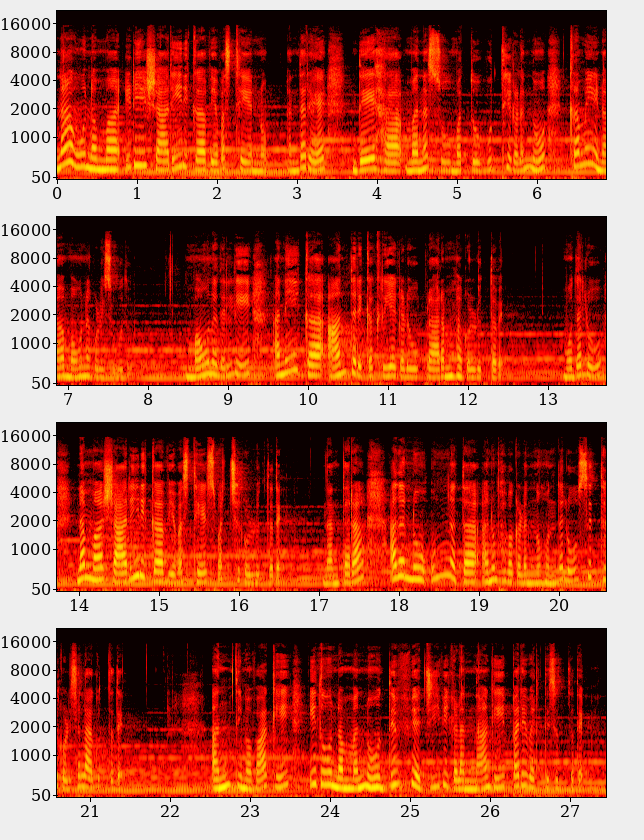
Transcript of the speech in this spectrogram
ನಾವು ನಮ್ಮ ಇಡೀ ಶಾರೀರಿಕ ವ್ಯವಸ್ಥೆಯನ್ನು, ಅಂದರೆ ದೇಹ, ಮನಸ್ಸು ಮತ್ತು ಬುದ್ಧಿಗಳನ್ನು ಕ್ರಮೇಣ ಮೌನಗೊಳಿಸುವುದು. ಮೌನದಲ್ಲಿ ಅನೇಕ ಆಂತರಿಕ ಕ್ರಿಯೆಗಳು ಪ್ರಾರಂಭಗೊಳ್ಳುತ್ತವೆ. ಮೊದಲು ನಮ್ಮ ಶಾರೀರಿಕ ವ್ಯವಸ್ಥೆ ಸ್ವಚ್ಛಗೊಳ್ಳುತ್ತದೆ. ನಂತರ ಅದನ್ನು ಉನ್ನತ ಅನುಭವಗಳನ್ನು ಹೊಂದಲು ಸಿದ್ಧಗೊಳಿಸಲಾಗುತ್ತದೆ. ಅಂತಿಮವಾಗಿ ಇದು ನಮ್ಮನ್ನು ದಿವ್ಯ ಜೀವಿಗಳನ್ನಾಗಿ ಪರಿವರ್ತಿಸುತ್ತದೆ.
